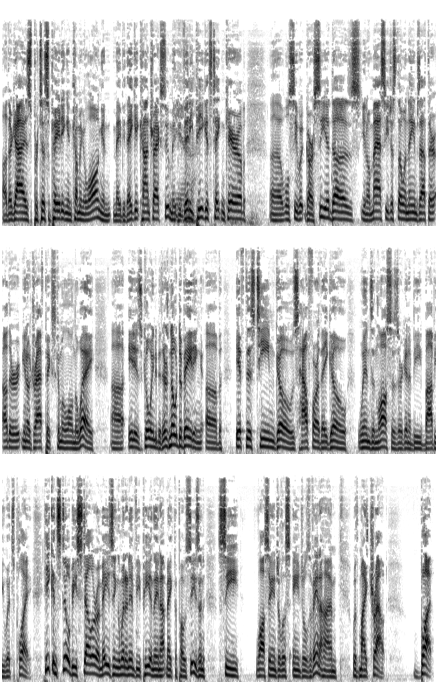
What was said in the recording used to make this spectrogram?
Other guys participating and coming along, and maybe they get contracts too. Maybe yeah. Vinny P gets taken care of. Uh, we'll see what Garcia does. You know, Massey just throwing names out there. Other you know draft picks coming along the way. Uh, it is going to be. There's no debating of if this team goes, how far they go. Wins and losses are going to be Bobby Witt's play. He can still be stellar, amazing, win an MVP, and they not make the postseason. See Los Angeles Angels of Anaheim with Mike Trout. But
